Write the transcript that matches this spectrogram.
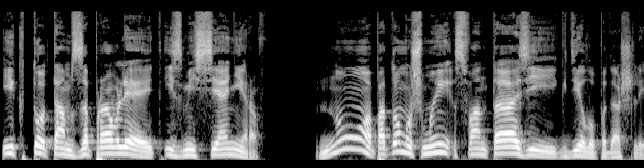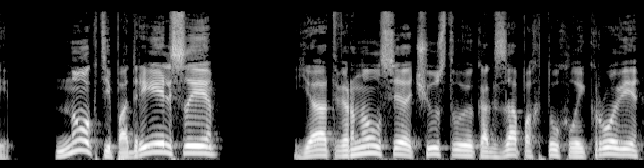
и кто там заправляет из миссионеров. Ну, а потом уж мы с фантазией к делу подошли. Ногти под рельсы, я отвернулся, чувствуя, как запах тухлой крови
